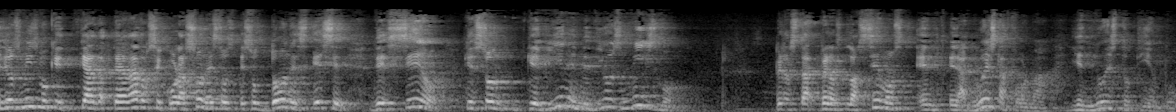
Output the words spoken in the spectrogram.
Dios mismo que te ha, dado ese corazón, esos, esos dones, ese deseo que, son, que vienen de Dios mismo pero, pero lo hacemos en, a nuestra forma y en nuestro tiempo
